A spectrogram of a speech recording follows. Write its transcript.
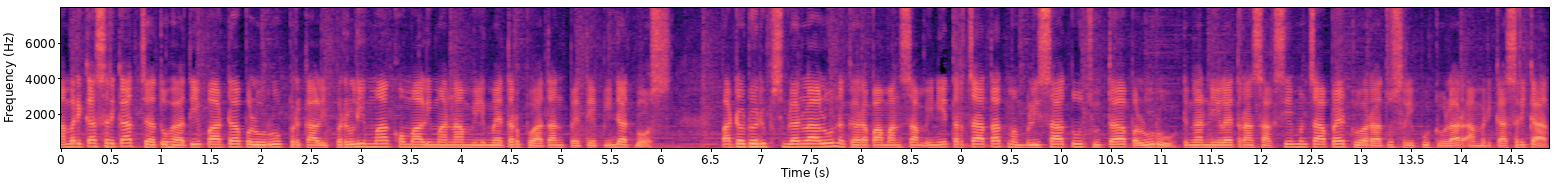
Amerika Serikat jatuh hati pada peluru berkaliber 5,56 mm buatan PT Pindad Bos. Pada 2009 lalu, negara Paman Sam ini tercatat membeli 1 juta peluru dengan nilai transaksi mencapai 200 ribu dolar Amerika Serikat.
